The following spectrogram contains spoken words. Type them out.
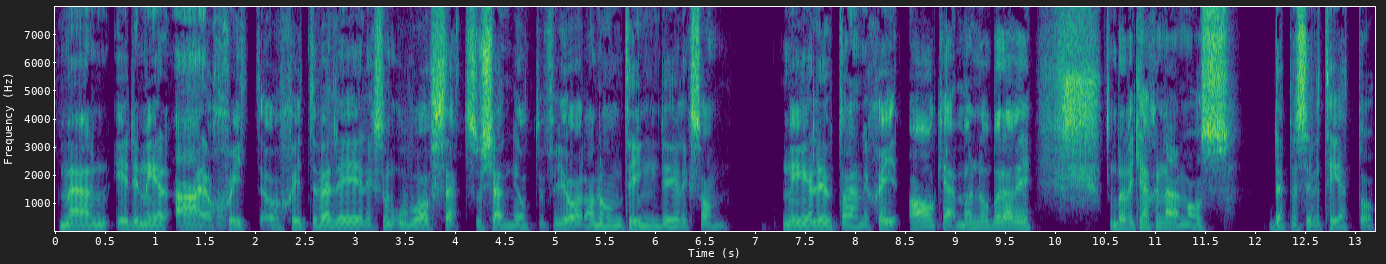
Men är det mer, ah, jag skiter, jag skiter väl i liksom oavsett så känner jag att du får göra någonting. Det är liksom med eller utan energi. Ja, ah, okej, okay, men då börjar vi, då börjar vi kanske närma oss depressivitet då.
